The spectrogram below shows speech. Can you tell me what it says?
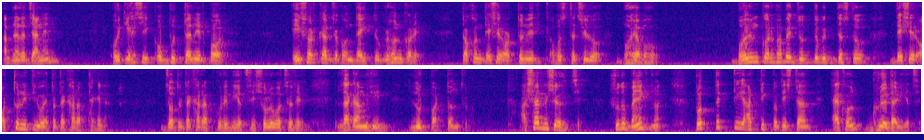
আপনারা জানেন, ঐতিহাসিক অভ্যুত্থানের পর এই সরকার যখন দায়িত্ব গ্রহণ করে, তখন দেশের অর্থনৈতিক অবস্থা ছিল ভয়াবহ। ভয়ঙ্করভাবে যুদ্ধবিধ্বস্ত দেশের অর্থনীতিও এতটা খারাপ থাকে না। যতটা খারাপ করে দিয়েছে ষোলো বছরের লাগামহীন লুটপাটতন্ত্র আসার বিষয় হচ্ছে, শুধু ব্যাংক নয়, প্রত্যেকটি আর্থিক প্রতিষ্ঠান এখন ঘুরে দাঁড়িয়েছে।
